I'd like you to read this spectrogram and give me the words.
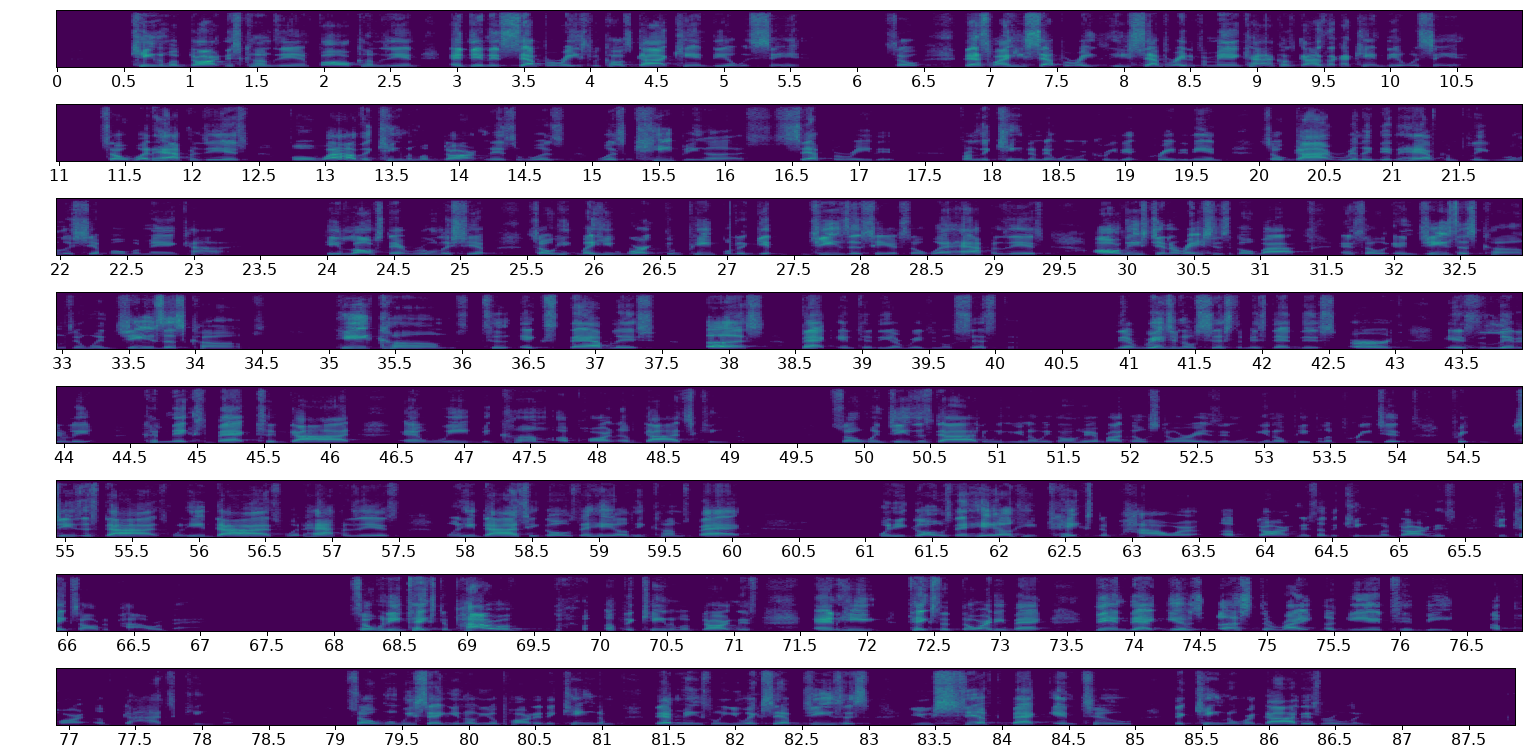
Kingdom of darkness comes in, fall comes in, and then it separates because God can't deal with sin. So that's why he separates. He's separated from mankind because God's like, I can't deal with sin. So what happens is for a while, the kingdom of darkness was was keeping us separated from the kingdom that we were created created in. So God really didn't have complete rulership over mankind. he lost that rulership. So he, but he worked through people to get Jesus here. So what happens is all these generations go by, and so and Jesus comes, and when Jesus comes, he comes to establish us back into the original system. The original system is that this earth is literally connects back to God, and we become a part of God's kingdom. So when Jesus died, we you know we're gonna hear about those stories, and you know people will preach it. Pre- Jesus dies. When he dies, what happens is when he dies, he goes to hell. He comes back. When he goes to hell, he takes the power of darkness of the kingdom of darkness. He takes all the power back. So when he takes the power of, of the kingdom of darkness and he takes authority back, then that gives us the right again to be a part of God's kingdom. So when we say, you know, you're part of the kingdom, that means when you accept Jesus, you shift back into the kingdom where God is ruling.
